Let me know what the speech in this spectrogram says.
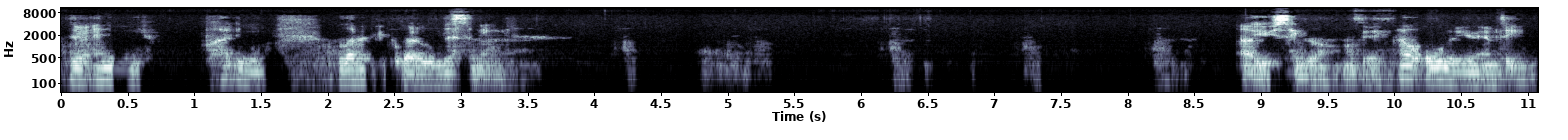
Is there anybody, 11 people that are listening? Oh, you're single. Okay. How old are you, MT?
